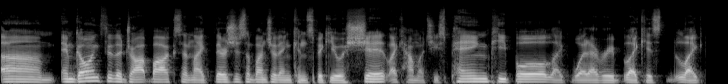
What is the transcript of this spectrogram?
um am going through the Dropbox and like there's just a bunch of inconspicuous shit like how much he's paying people, like whatever like his like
